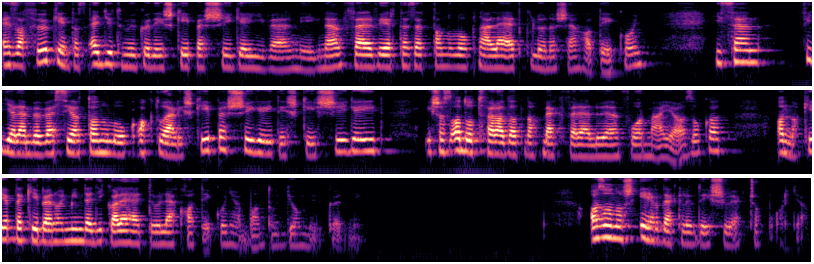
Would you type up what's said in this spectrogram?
Ez a főként az együttműködés képességeivel még nem felvértezett tanulóknál lehet különösen hatékony, hiszen figyelembe veszi a tanulók aktuális képességeit és készségeit, és az adott feladatnak megfelelően formálja azokat, annak érdekében, hogy mindegyik a lehető leghatékonyabban tudjon működni. Azonos érdeklődésűek csoportja.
